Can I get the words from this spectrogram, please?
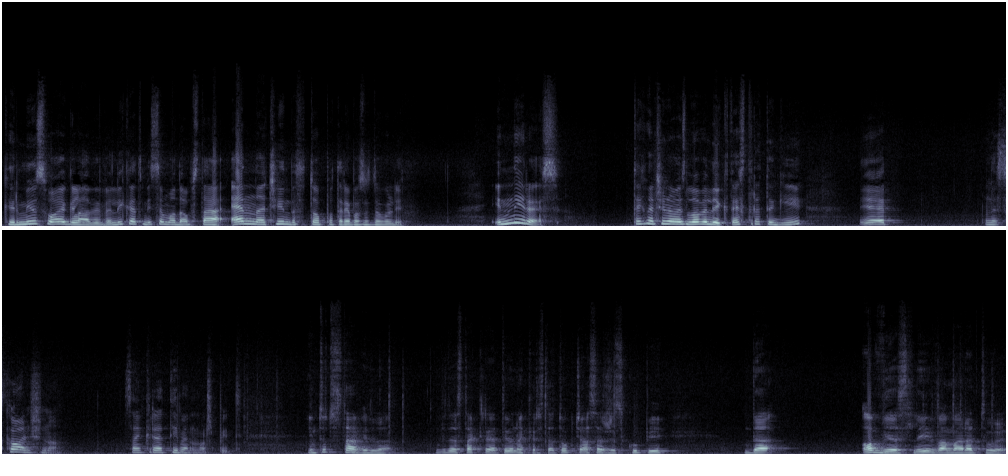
Ker mi v svoji glavi velikrat mislimo, da obstaja en način, da se to potrebo zadovolji. In ni res. Teh načinov je zelo veliko, teh strategij je neskončno, samo kreativen moraš biti. In tudi sta vidva. Vidva sta kreativna, ker sta toliko časa že skupaj, da obvisli vam ratuje.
